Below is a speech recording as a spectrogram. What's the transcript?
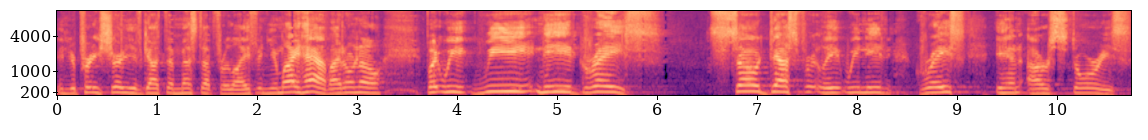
and you're pretty sure you've got them messed up for life. And you might have, I don't know. But we, we need grace. So desperately, we need grace in our stories.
